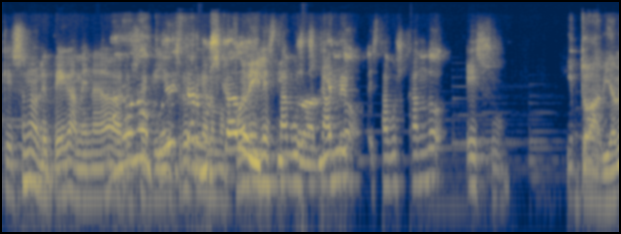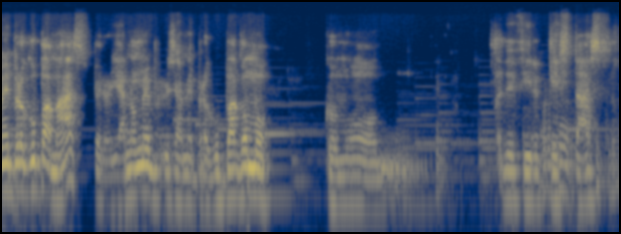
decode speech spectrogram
que eso no le pega a nada. No, no, puede estar buscado. él está buscando, está buscando eso. Y todavía me preocupa más, pero ya no me, o sea, me preocupa como, como es decir, ¿qué estás,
